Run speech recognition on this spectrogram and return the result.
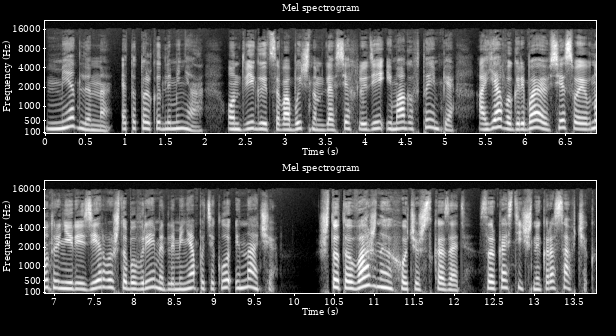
Медленно — это только для меня. Он двигается в обычном для всех людей и магов темпе, а я выгребаю все свои внутренние резервы, чтобы время для меня потекло иначе. «Что-то важное хочешь сказать, саркастичный красавчик?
